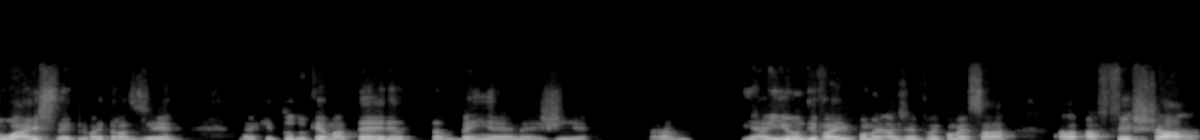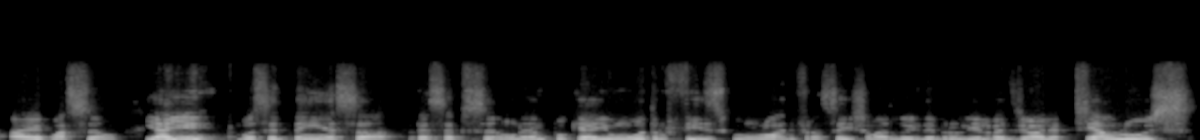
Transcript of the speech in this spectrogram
O Einstein vai trazer né, que tudo que é matéria também é energia. Né? E aí onde vai a gente vai começar a, a, fechar a equação. E aí você tem essa percepção, né? Porque aí um outro físico, um lord francês chamado Louis de Broglie, ele vai dizer, olha, se a luz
